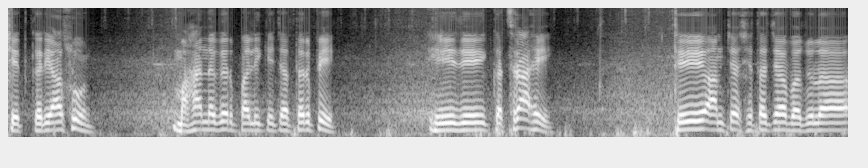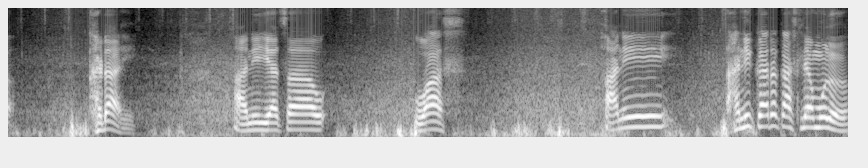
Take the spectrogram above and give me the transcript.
शेतकरी असून महानगरपालिकेच्या तर्फे हे जे कचरा आहे ते आमच्या शेताच्या बाजूला खडा आहे. आणि याचा वास आणि हानिकारक असल्यामुळं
